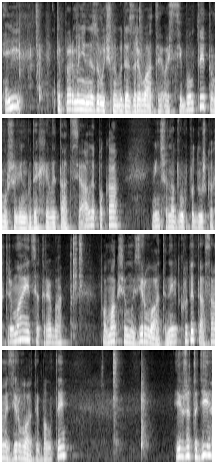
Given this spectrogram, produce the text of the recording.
І тепер мені незручно буде зривати ось ці болти, тому що він буде хилитатися. Але поки він ще на двох подушках тримається, треба по максимуму зірвати. Не відкрутити, а саме зірвати болти. І вже тоді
